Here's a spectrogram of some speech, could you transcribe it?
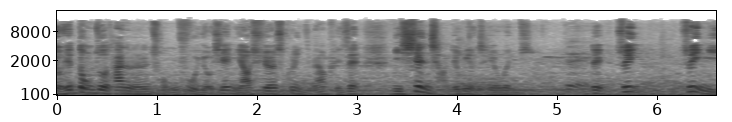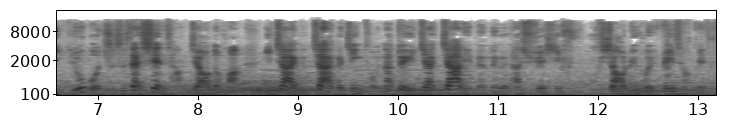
有些动作他能不能重复，有些你要 share screen 怎么样 present，你现场就没有这些问题。对对，所以所以你如果只是在现场教的话，你架一个架一个镜头，那对于家家里的那个他学习效率会非常非常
